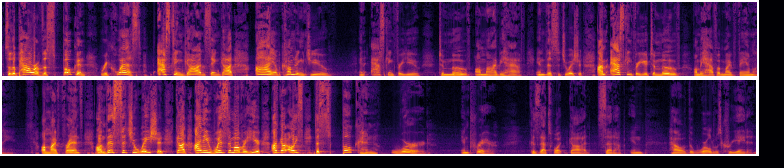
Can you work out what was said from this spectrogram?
So the power of the spoken request, asking God and saying, God, I am coming to you and asking for you to move on my behalf in this situation. I'm asking for you to move on behalf of my family, on my friends, on this situation. God, I need wisdom over here. I've got all these, the spoken word in prayer, because that's what God set up in how the world was created.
